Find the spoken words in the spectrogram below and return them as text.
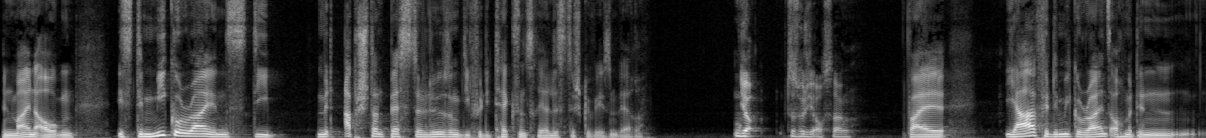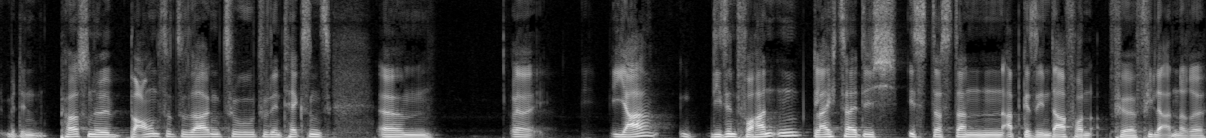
in meinen Augen, ist Demico Ryans die mit Abstand beste Lösung, die für die Texans realistisch gewesen wäre. Ja, das würde ich auch sagen. Weil, ja, für Demico Ryans auch mit den, mit den Personal Bounds sozusagen zu, zu den Texans, ähm, äh, ja, die sind vorhanden. Gleichzeitig ist das dann, abgesehen davon, für viele andere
